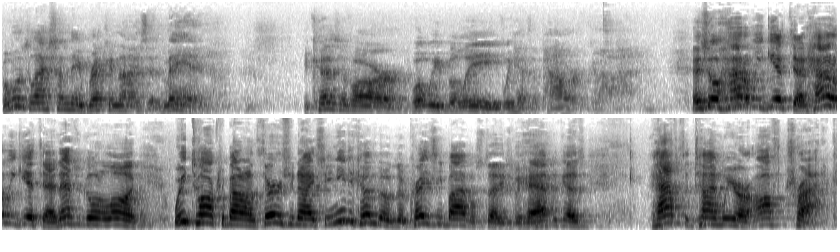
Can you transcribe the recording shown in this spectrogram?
But when was the last time they recognized that, man, because of our what we believe, we have the power of. And so, how do we get that? How do we get that? That's going along. We talked about on Thursday night, so you need to come to the crazy Bible studies we have because half the time we are off track.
